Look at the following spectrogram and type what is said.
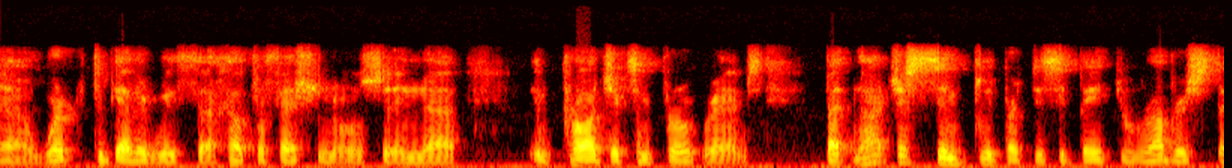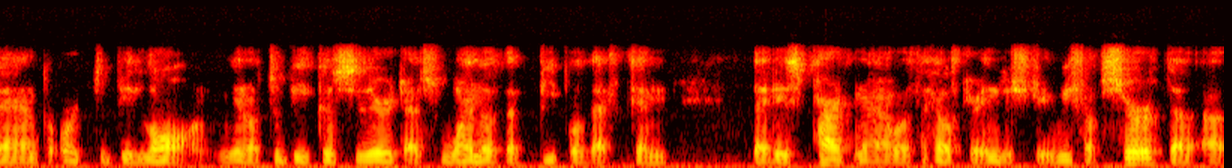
uh, work together with uh, health professionals in uh, in projects and programs but not just simply participate to rubber stamp or to belong, you know, to be considered as one of the people that can that is part now of the healthcare industry. We've observed uh, uh,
